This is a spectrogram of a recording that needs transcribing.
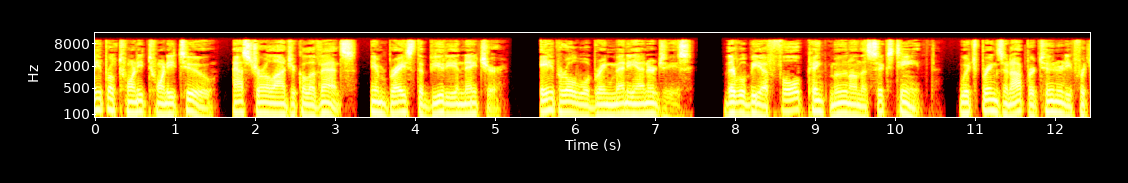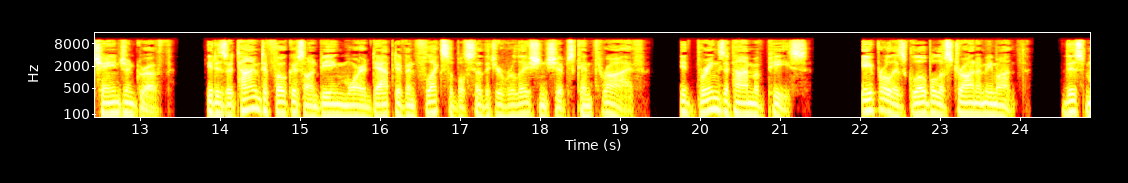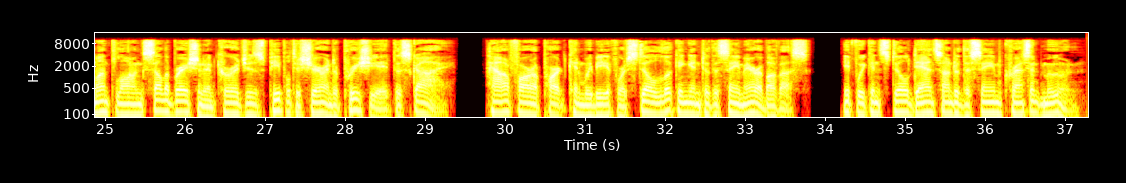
April 2022, Astrological Events, Embrace the Beauty in Nature. April will bring many energies. There will be a full pink moon on the 16th, which brings an opportunity for change and growth. It is a time to focus on being more adaptive and flexible so that your relationships can thrive. It brings a time of peace. April is Global Astronomy Month. This month-long celebration encourages people to share and appreciate the sky. How far apart can we be if we're still looking into the same air above us? If we can still dance under the same crescent moon?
